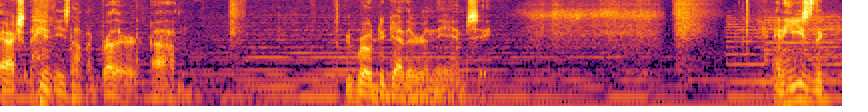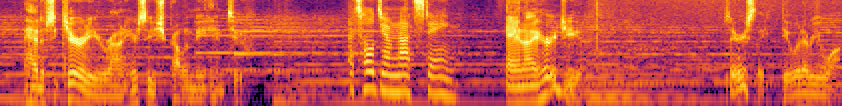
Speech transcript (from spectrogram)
Actually, he's not my brother. Um, we rode together in the MC. And he's the head of security around here, so you should probably meet him too. I told you I'm not staying. And I heard you. Seriously, do whatever you want.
